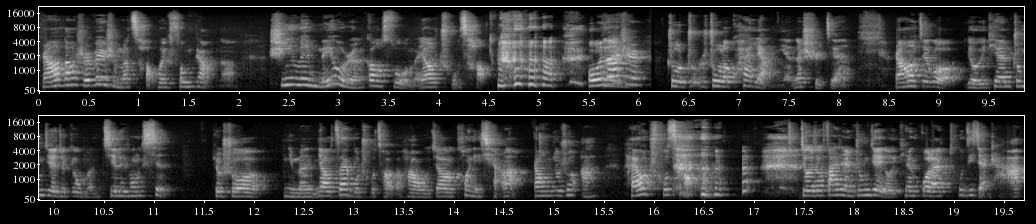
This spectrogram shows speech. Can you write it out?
然后当时为什么草会疯长呢？是因为没有人告诉我们要除草。我们当时住住住了快两年的时间，然后结果有一天中介就给我们寄了一封信，就说你们要再不除草的话，我就要扣你钱了。然后我们就说啊，还要除草？结果就发现中介有一天过来突击检查，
